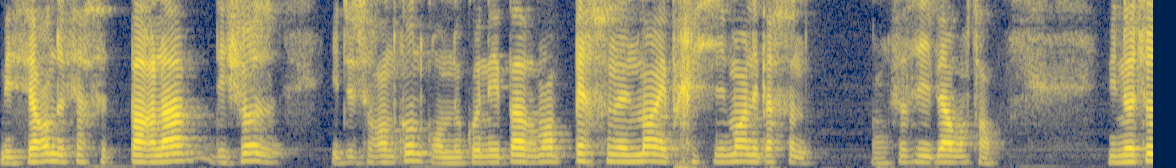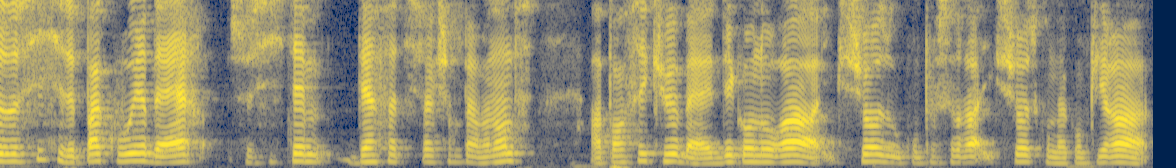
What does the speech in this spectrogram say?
Mais c'est vraiment de faire cette part-là des choses et de se rendre compte qu'on ne connaît pas vraiment personnellement et précisément les personnes. Donc ça, c'est hyper important. Une autre chose aussi, c'est de pas courir derrière ce système d'insatisfaction permanente à penser que ben, dès qu'on aura X choses ou qu'on possédera X choses, qu'on accomplira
